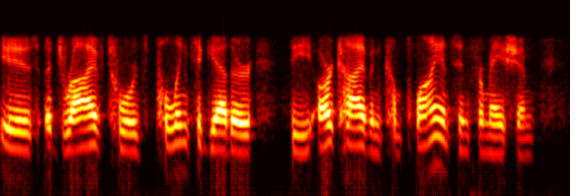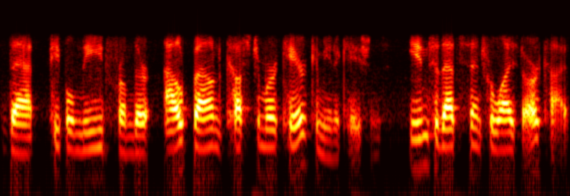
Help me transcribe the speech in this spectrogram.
is a drive towards pulling together the archive and compliance information that people need from their outbound customer care communications into that centralized archive.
